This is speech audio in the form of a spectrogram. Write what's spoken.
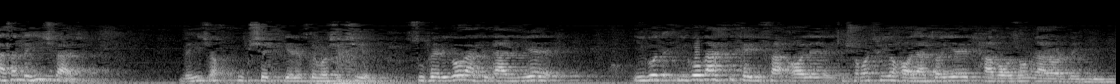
اصلا, به هیچ وجه. به هیچ وقت خوب شکل گرفته باشه چیه؟ superego وقتی قضیه ego, ego وقتی خیلی فعاله که شما توی حالتهای توازن قرار بگیرید.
